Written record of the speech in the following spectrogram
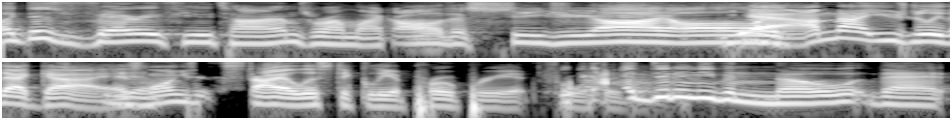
Like there's very few times where I'm like, oh, the CGI, all yeah, like, I'm not usually that guy. As Yeah. long as it's stylistically appropriate for Like, I didn't even know that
